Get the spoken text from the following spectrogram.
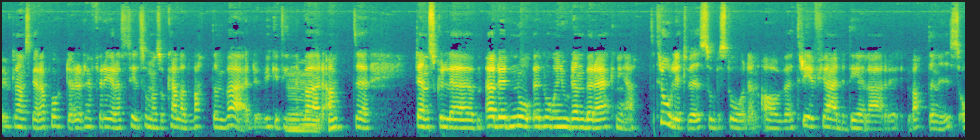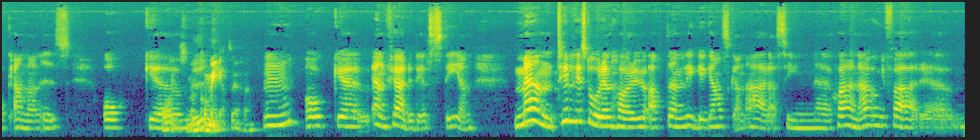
utländska rapporter refererats till som en så kallad vattenvärld vilket innebär Mhm. att den skulle, ja, det, någon gjorde en beräkning att troligtvis så består den av tre fjärdedelar vattenis och annan is och Oj, som en komet ungefär. Mm, och eh, en fjärdedel sten. Men till historien hör ju att den ligger ganska nära sin eh, stjärna, ungefär eh,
